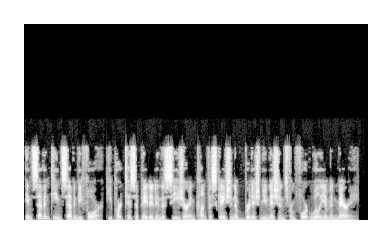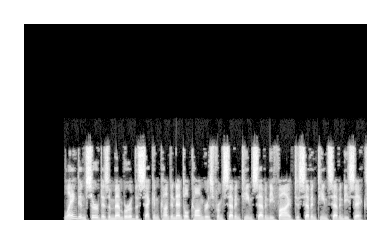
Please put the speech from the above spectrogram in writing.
In 1774, he participated in the seizure and confiscation of British munitions from Fort William and Mary. Langdon served as a member of the Second Continental Congress from 1775 to 1776.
